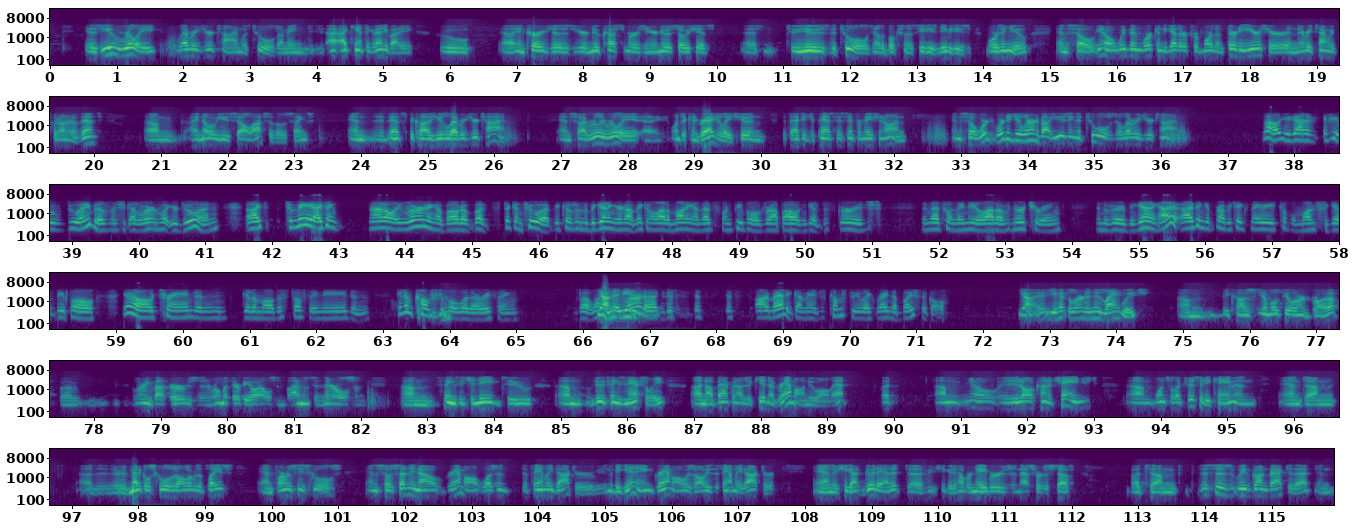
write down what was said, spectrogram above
is you really leverage your time with tools. I mean, I, I can't think of anybody who uh, encourages your new customers and your new associates uh, to use the tools, you know, the books and the CDs and DVDs more than you. And so, you know, we've been working together for more than 30 years here, and every time we put on an event, um, I know you sell lots of those things, and that's because you leverage your time. And so I really, really uh, want to congratulate you and the fact that you passed this information on. And so where, where did you learn about using the tools to leverage your time? Well, you got to if you do any business, you got to learn what you're doing. And I to me, I think not only learning about it, but sticking to it because in the beginning you're not making a lot of money and that's when people drop out and get discouraged and that's when they need a lot of nurturing in the very beginning. I I think it probably takes maybe a couple months to get people, you know, trained and get them all the stuff they need and get them comfortable mm-hmm. with everything. But once yeah, they, they learn it, it's it's it's automatic. I mean, it just comes to you like riding a bicycle. Yeah, you have to learn a new language um, because you know most people aren't brought up uh, learning about herbs and aromatherapy oils and vitamins and minerals and um, things that you need to um, do things naturally. Uh, now, back when I was a kid, now Grandma knew all that, but um, you know it all kind of changed um, once electricity came and and um, uh, there's medical schools all over the place and pharmacy schools. And so suddenly now grandma wasn't the family doctor. In the beginning, grandma was always the family doctor. And if she got good at it, uh, she could help her neighbors and that sort of stuff. But um, this is, we've gone back to that and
